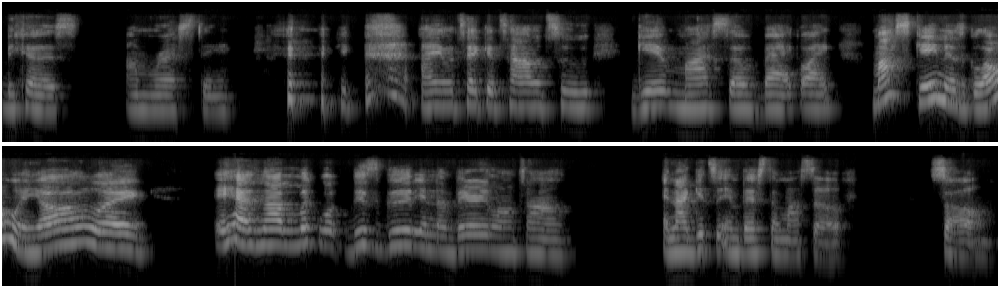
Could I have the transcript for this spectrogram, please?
Because I'm resting. I am taking time to give myself back. Like my skin is glowing, y'all. Like it has not looked this good in a very long time. And I get to invest in myself. So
